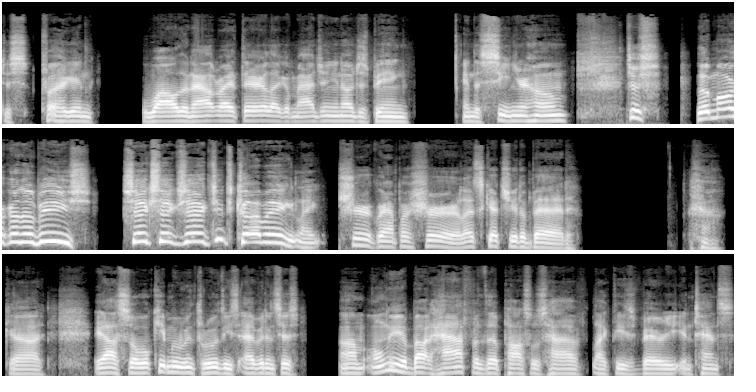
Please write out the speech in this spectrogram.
Just fucking wilding out right there. Like imagine, you know, just being in the senior home. Just the mark of the beast. 666, it's coming. Like, sure, Grandpa, sure. Let's get you to bed. Oh, God. Yeah, so we'll keep moving through these evidences. Um, only about half of the apostles have like these very intense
